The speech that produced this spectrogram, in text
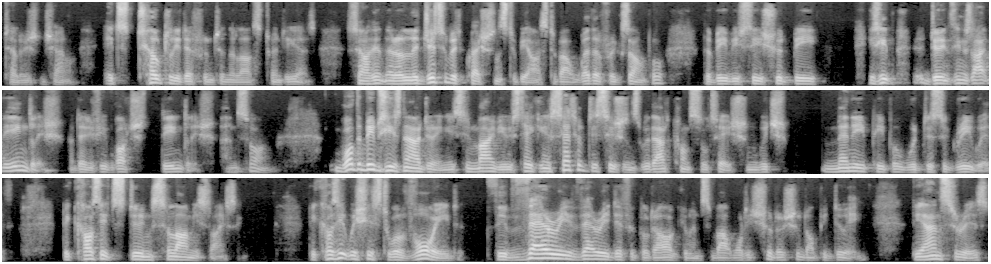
television channel. It's totally different in the last 20 years. So I think there are legitimate questions to be asked about whether, for example, the BBC should be, you see, doing things like the English. I don't know if you've watched the English and so on. What the BBC is now doing is, in my view, is taking a set of decisions without consultation, which many people would disagree with because it's doing salami slicing, because it wishes to avoid the very, very difficult arguments about what it should or should not be doing. The answer is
